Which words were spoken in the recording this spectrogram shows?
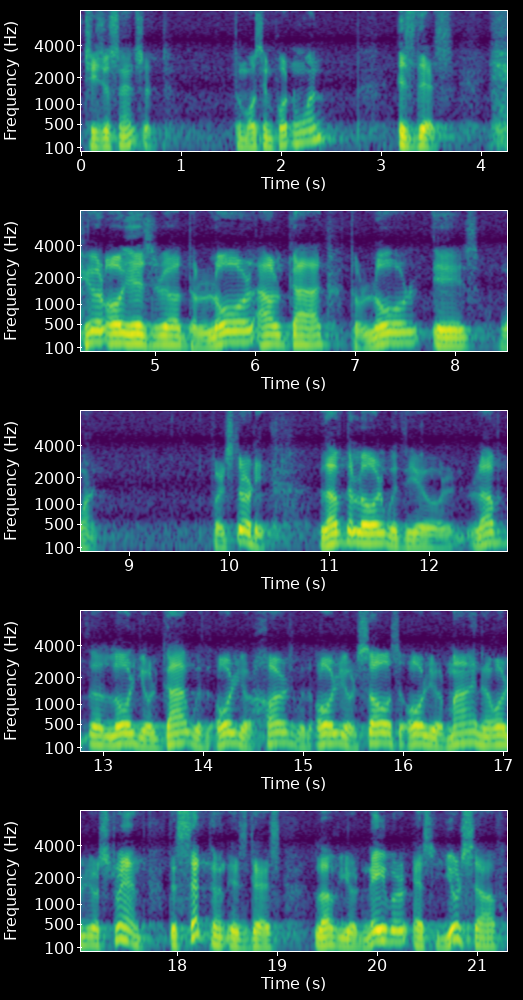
Jesus answered, The most important one is this Hear, O Israel, the Lord our God, the Lord is one. Verse 30. Love the Lord with your love the Lord your God with all your heart, with all your souls, all your mind, and all your strength. The second is this: love your neighbor as yourself.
